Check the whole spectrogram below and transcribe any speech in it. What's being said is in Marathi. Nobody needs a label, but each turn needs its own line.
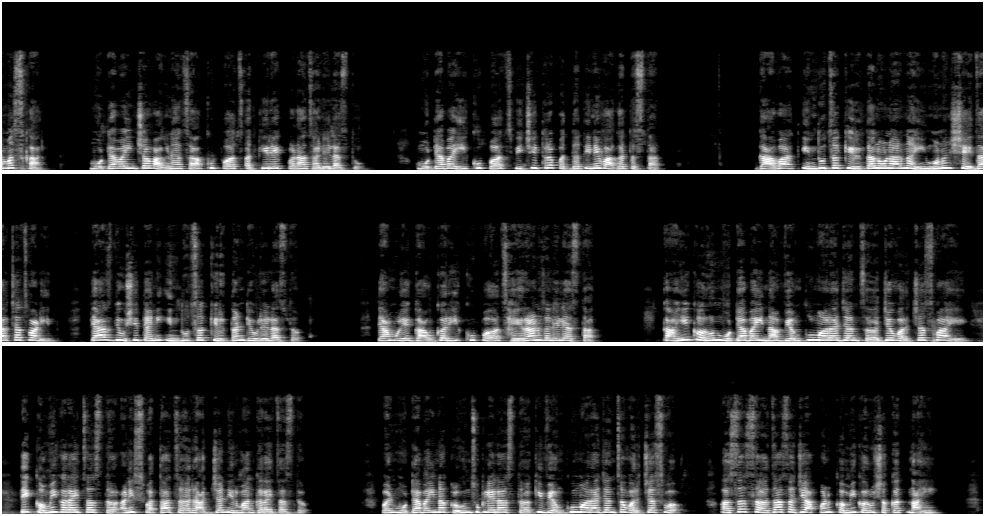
नमस्कार. मोठ्याबाईंच्या वागण्याचा खूपच अतिरेकपणा झालेला असतो. मोठ्याबाई खूपच विचित्र पद्धतीने वागत असतात. गावात इंदूचं कीर्तन होणार नाही म्हणून शेजारच्याच वाडीत त्याच दिवशी त्यांनी इंदूचं कीर्तन ठेवलेलं असतं. त्यामुळे गावकरी खूपच हैराण झालेले असतात. काही करून मोठ्याबाईंना व्यंकू महाराजांचं जे वर्चस्व आहे ते कमी करायचं असतं आणि स्वतःचं राज्य निर्माण करायचं असतं. पण मोठ्याबाईंना कळून चुकलेलं असतं की व्यंकू महाराजांचं वर्चस्व असं सहजासहजी आपण कमी करू शकत नाही.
